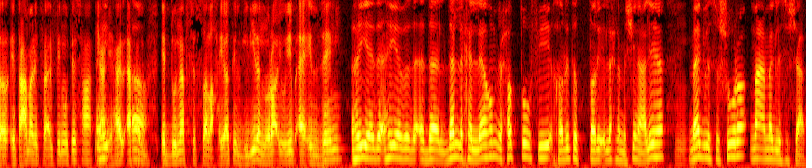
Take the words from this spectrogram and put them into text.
اتعملت في 2009 هي- يعني هل أخذ آه. ادوا نفس الصلاحيات الجديدة إنه رأيه يبقى إلزامي؟ هي ده هي ده, ده, ده اللي خلاهم يحطوا في خريطة الطريق اللي إحنا ماشيين عليها مجلس الشورى مع مجلس الشعب.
